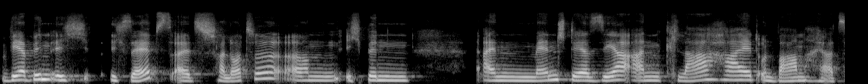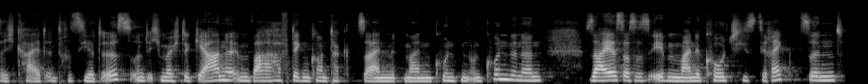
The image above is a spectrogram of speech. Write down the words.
Wer bin ich, ich selbst als Charlotte? Ähm, ich bin ein Mensch, der sehr an Klarheit und Warmherzigkeit interessiert ist. Und ich möchte gerne im wahrhaftigen Kontakt sein mit meinen Kunden und Kundinnen. Sei es, dass es eben meine Coaches direkt sind,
